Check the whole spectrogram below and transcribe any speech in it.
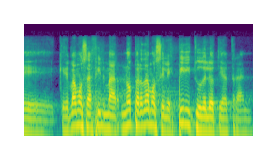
eh, que vamos a filmar, no perdamos el espíritu de lo teatral.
